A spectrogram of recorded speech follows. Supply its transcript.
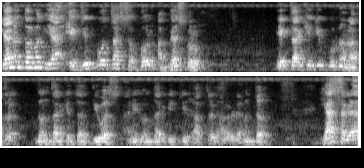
त्यानंतर मग या एक्झिट पोलचा सखोल अभ्यास करून एक तारखेची पूर्ण रात्र दोन तारखेचा दिवस आणि दोन तारखेची रात्र घालवल्यानंतर ह्या सगळ्या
